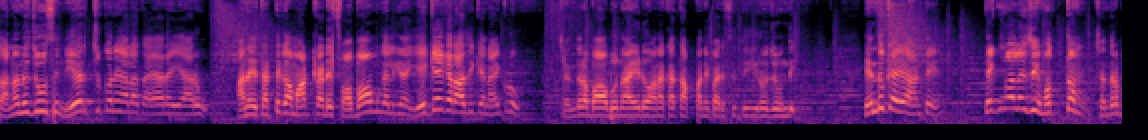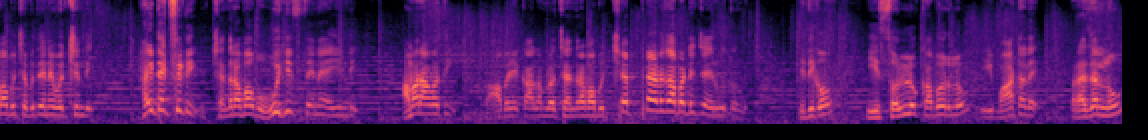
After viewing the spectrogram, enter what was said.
తనను చూసి నేర్చుకుని అలా తయారయ్యారు అనే తట్టుగా మాట్లాడే స్వభావం కలిగిన ఏకైక రాజకీయ నాయకుడు చంద్రబాబు నాయుడు అనక తప్పని పరిస్థితి ఈరోజు ఉంది. ఎందుకయ్యా అంటే టెక్నాలజీ మొత్తం చంద్రబాబు చెబితేనే వచ్చింది. హైటెక్ సిటీ చంద్రబాబు ఊహిస్తేనే అయ్యింది. అమరావతి రాబోయే కాలంలో చంద్రబాబు చెప్పాడు కాబట్టి జరుగుతుంది. ఇదిగో ఈ సొల్లు కబుర్లు ఈ మాటలే ప్రజలను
